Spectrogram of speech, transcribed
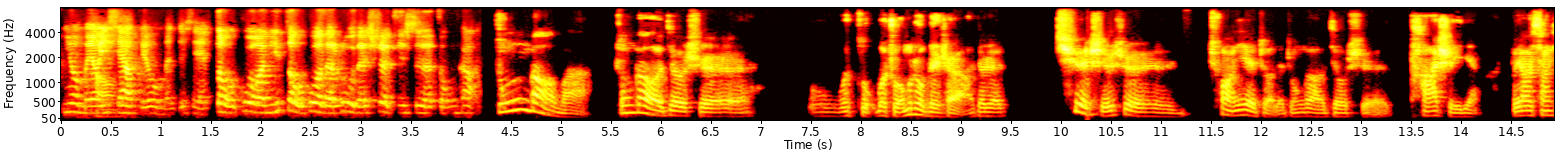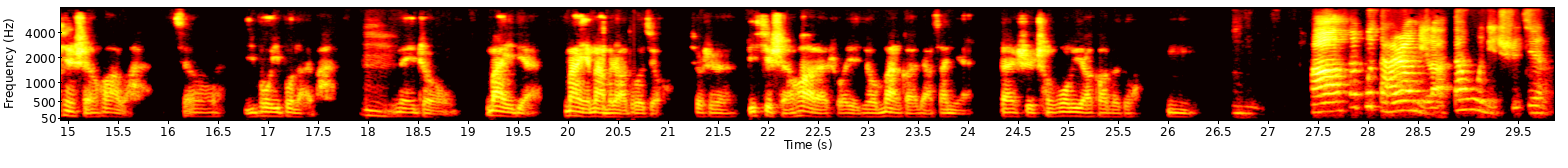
你有没有一些要给我们这些走过你走过的路的设计师的忠告？忠告嘛，忠告就是。我琢我琢磨琢磨这事儿啊，就是确实是创业者的忠告，就是踏实一点，不要相信神话吧，像一步一步来吧，嗯，那种慢一点，慢也慢不了多久，就是比起神话来说，也就慢个两三年，但是成功率要高得多，嗯。嗯，好，那不打扰你了，耽误你时间了，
